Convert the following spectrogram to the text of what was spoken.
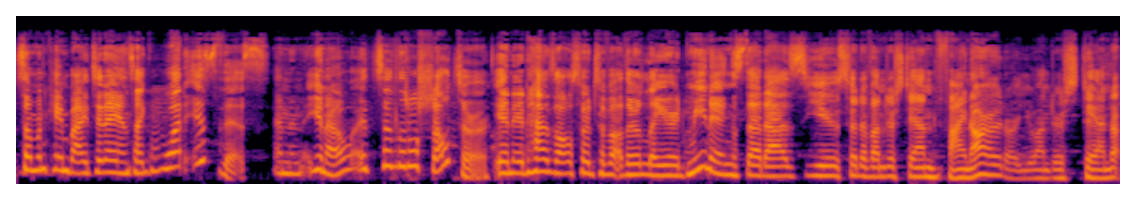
someone came by today and it's like, what is this? And, you know, it's a little shelter. And it has all sorts of other layered meanings that as you sort of understand fine art or you understand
